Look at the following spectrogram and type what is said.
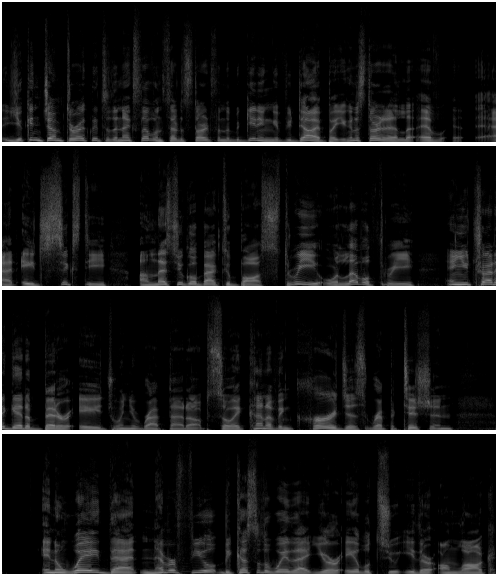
you can jump directly to the next level instead of start from the beginning if you die, but you're gonna start at at age 60 unless you go back to boss three or level three and you try to get a better age when you wrap that up. So it kind of encourages repetition in a way that never feel because of the way that you're able to either unlock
